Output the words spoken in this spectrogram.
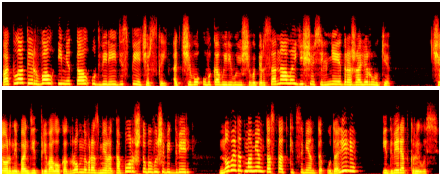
Потлатый рвал и метал у дверей диспетчерской, отчего у выковыривающего персонала еще сильнее дрожали руки. Черный бандит приволок огромного размера топор, чтобы вышибить дверь, но в этот момент остатки цемента удалили, и дверь открылась.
